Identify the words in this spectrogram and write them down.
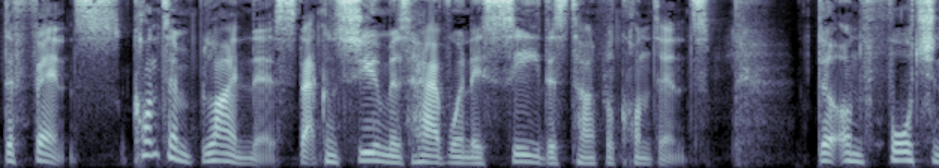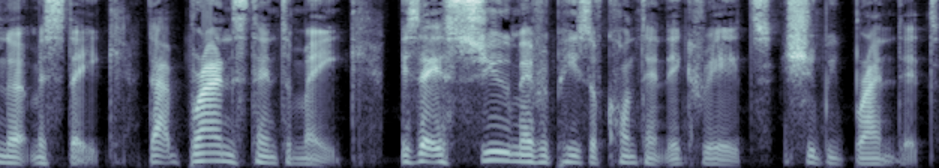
defense, content blindness that consumers have when they see this type of content. The unfortunate mistake that brands tend to make is they assume every piece of content they create should be branded.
